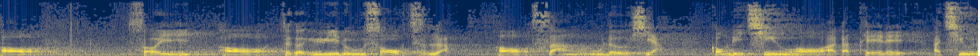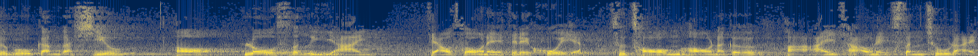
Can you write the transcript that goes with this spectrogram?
哦，所以哦，这个鱼如手执啊，哦，上无乐下，讲你手吼啊个摕咧，啊手都无感觉烧，哦。肉生于哀，假如说呢，这个火啊是从哈那个啊哀巢呢生出来，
